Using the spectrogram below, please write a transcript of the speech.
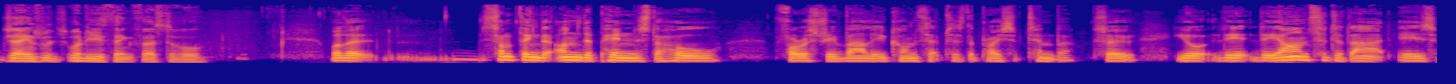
James, what do you think, first of all? Well, the, something that underpins the whole forestry value concept is the price of timber. So the the answer to that is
